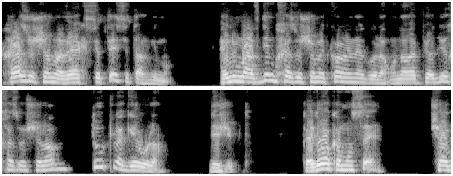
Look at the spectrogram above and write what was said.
avait accepté cet argument, on aurait perdu toute la Géoula d'Égypte. On sait, la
